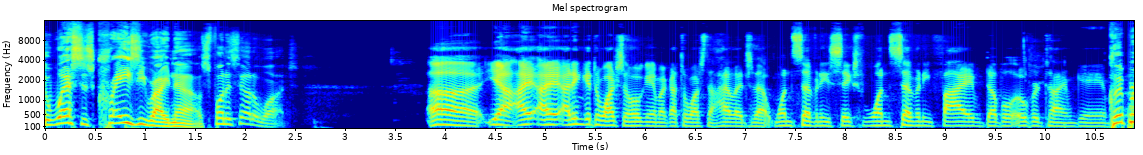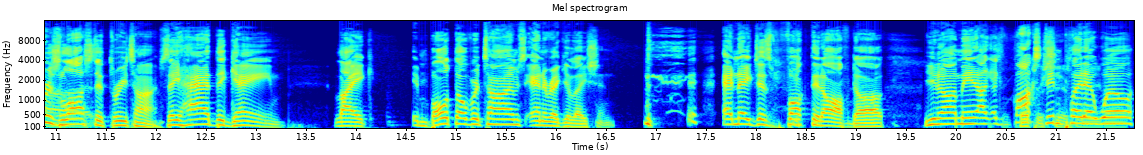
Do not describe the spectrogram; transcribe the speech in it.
the West is crazy right now. It's fun as hell to watch. Uh, yeah, I, I I didn't get to watch the whole game. I got to watch the highlights of that 176 175 double overtime game. Clippers Uh, lost it three times. They had the game like in both overtimes and in regulation. and they just fucked it off, dog. You know what I mean? Like, Fox didn't play that well.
